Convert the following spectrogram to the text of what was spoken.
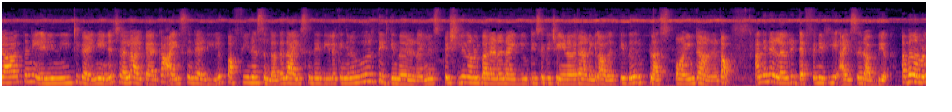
രാവിലെ തന്നെ എഴുന്നേറ്റ് കഴിഞ്ഞ് കഴിഞ്ഞാൽ ചില ആൾക്കാർക്ക് ഐസിന്റെ അടിയിൽ പഫിനെസ് ഉണ്ട്. അതായത് ഐസിന്റെ അടിയിലൊക്കെ ഇങ്ങനെ വീർത്തിരിക്കുന്നവരുണ്ടായിരുന്നു എസ്പെഷ്യലി നമ്മൾ പറയുന്ന നൈറ്റ് ഡ്യൂട്ടീസ് ഒക്കെ ചെയ്യണവരാണെങ്കിൽ അവർക്ക് ഇത് ഒരു പ്ലസ് പോയിന്റ് ആണ് കേട്ടോ അങ്ങനെയുള്ളവർ ഡെഫിനറ്റ്ലി ഐസ് റബ് ചെയ്യും. അപ്പൊ നമ്മൾ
